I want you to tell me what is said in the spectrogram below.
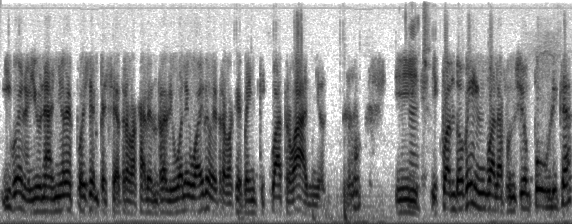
y bueno, y un año después empecé a trabajar en Radio Gualeguay donde trabajé 24 años, ¿no? Y, y cuando vengo a la función pública,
